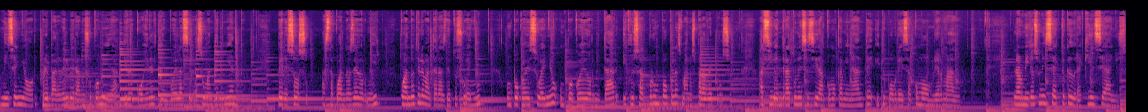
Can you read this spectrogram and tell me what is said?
ni señor, prepara en el verano su comida y recoge en el tiempo de la siega su mantenimiento. Perezoso, ¿hasta cuándo has de dormir? ¿Cuándo te levantarás de tu sueño? Un poco de sueño, un poco de dormitar y cruzar por un poco las manos para reposo. Así vendrá tu necesidad como caminante y tu pobreza como hombre armado. La hormiga es un insecto que dura 15 años.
